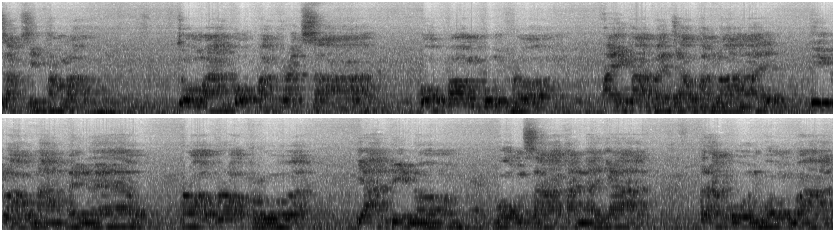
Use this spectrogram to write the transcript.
ศักดิ์สิทธิ์ทั้งหลายจงมาปกปักรักษา ปกป้องคุ้มครองให้ข้าพเจ้าทั้งหลาย ที่กล่าวนามไปแล้วพร้อมครอบครัวญาติพี่น้อง วงศาคณาญาติ ตระกูลวงวาน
